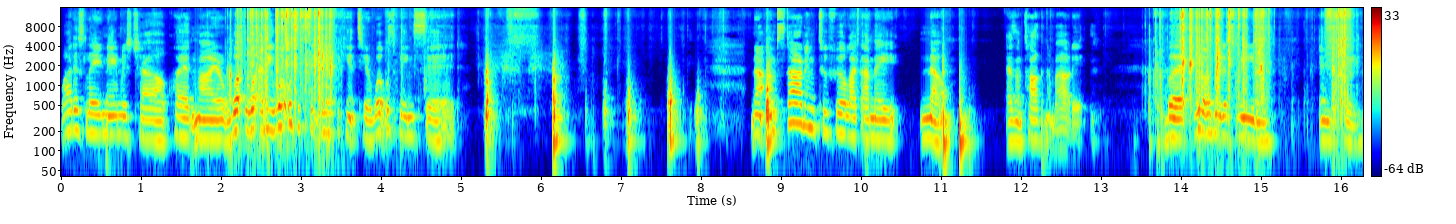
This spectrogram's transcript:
Why this lady named this child Quagmire? What, what, I mean, what was the significance here? What was being said? Now, I'm starting to feel like I may know as I'm talking about it. But we're going to do this reading and see.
